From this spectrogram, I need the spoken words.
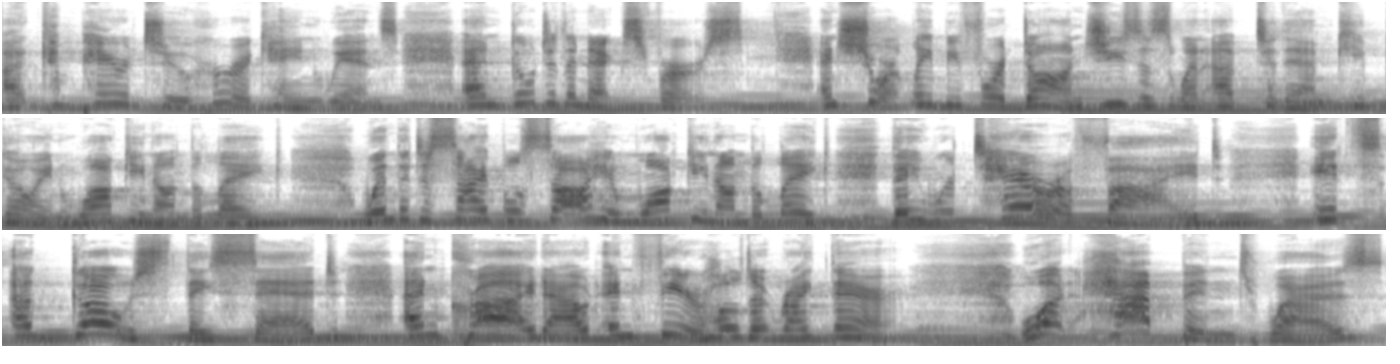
uh, compared to hurricane winds. And go to the next verse. And shortly before dawn, Jesus went up to them. Keep going, walking on the lake. When the disciples saw him walking on the lake, they were terrified. It's a ghost, they said, and cried out in fear. Hold it right there. What happened was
